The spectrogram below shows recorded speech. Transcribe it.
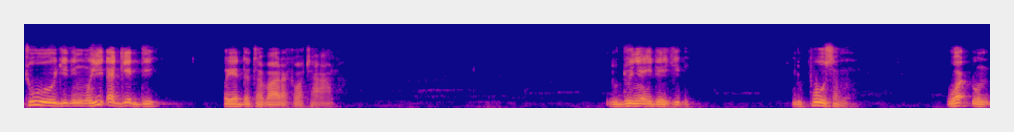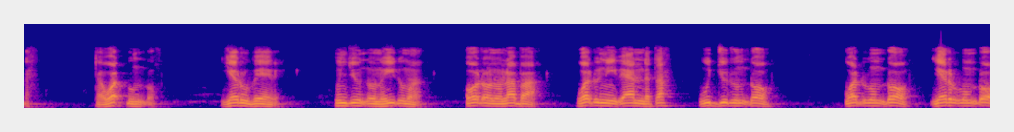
tuwoji ɗin o yiɗa geddi o yedda tabaraka wa taala. Ndu duña ideji e ɗi. Ndu puusa mo. Waɗɗunɗa ta waɗɗum ɗo. Yarubeere. Hunjum ɗo no yiɗuma oɗo no laba. waɗuni ɓe anndata wujju ɗum ɗo waɗu ɗum ɗo yaru ɗum ɗo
